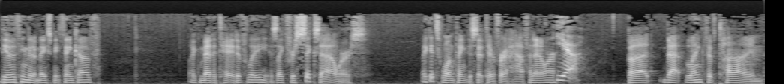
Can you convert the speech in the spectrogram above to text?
the other thing that it makes me think of, like meditatively, is like for six hours. Like it's one thing to sit there for a half an hour, Yeah. but that length of time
